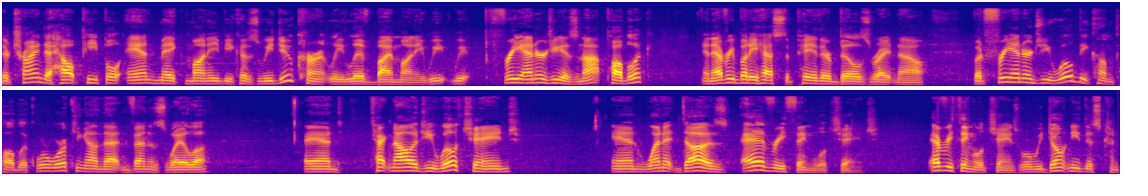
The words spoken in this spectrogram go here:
they're trying to help people and make money because we do currently live by money. We, we free energy is not public and everybody has to pay their bills right now. But free energy will become public. We're working on that in venezuela and technology will change and when it does, everything will change. Everything will change where we don't need this con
